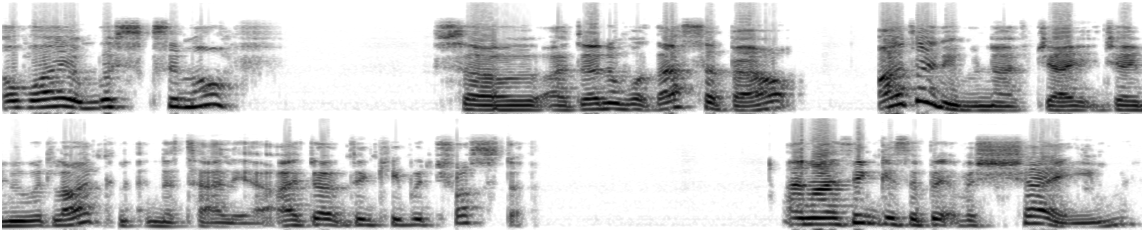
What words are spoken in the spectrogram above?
away and whisks him off. So I don't know what that's about. I don't even know if J- Jamie would like Natalia. I don't think he would trust her. And I think it's a bit of a shame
